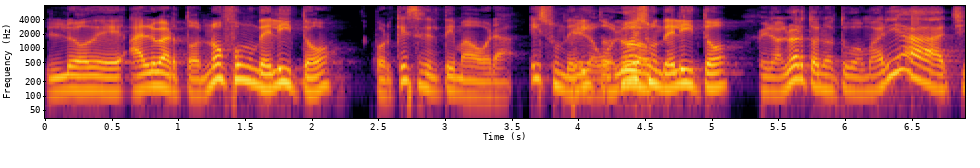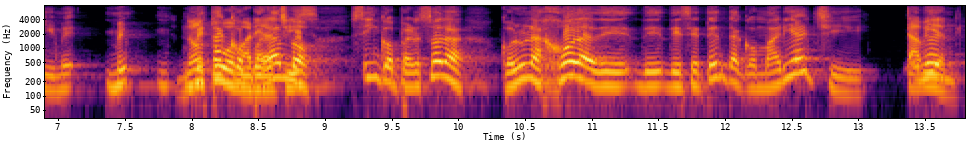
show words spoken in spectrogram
lo de Alberto no fue un delito, porque ese es el tema ahora. Es un Pero, delito, no boludo, es un delito. Pero Alberto no tuvo mariachi. Me, me, No me estás comparando mariachis. cinco personas con una joda de, de, de 70 con mariachi. Está No- bien.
